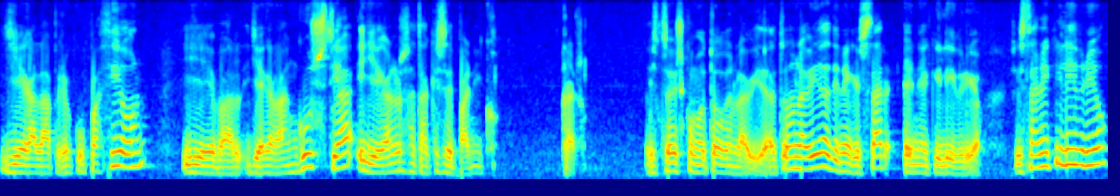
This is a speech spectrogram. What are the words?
llega la preocupación, llega la angustia y llegan los ataques de pánico. Claro, esto es como todo en la vida. Todo en la vida tiene que estar en equilibrio. Si está en equilibrio,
